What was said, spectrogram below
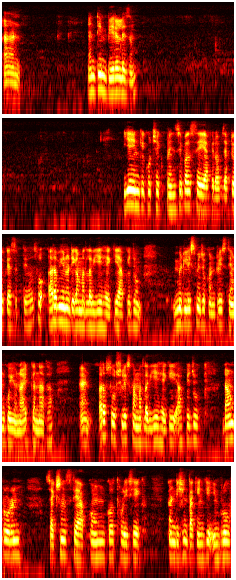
and anti imperialism ये इनके कुछ एक प्रिंसिपल्स थे या फिर ऑब्जेक्टिव कह सकते हो। सो अरब यूनिटी का मतलब ये है कि आपके जो मिडल ईस्ट में जो कंट्रीज़ थे, उनको यूनाइट करना था। एंड अरब सोशलिस्ट का मतलब ये है कि आपके जो डाउन टोडन सेक्शंस थे आपको उनको थोड़ी सी एक कंडीशन ताकि इनकी इम्प्रूव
